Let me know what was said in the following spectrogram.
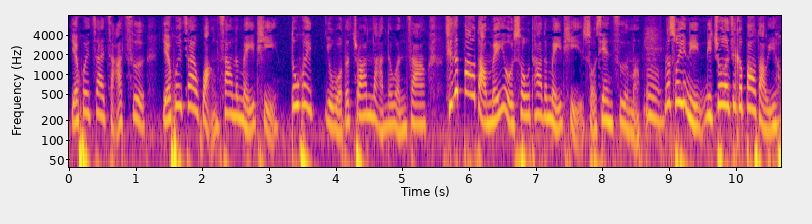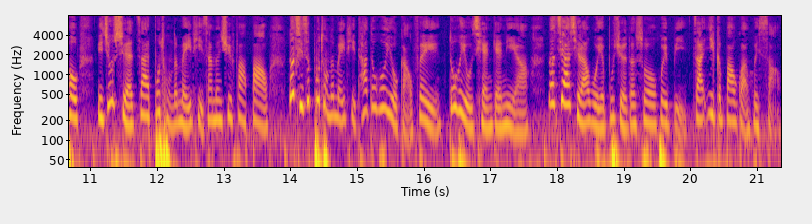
也会在杂志，也会在网上的媒体都会有我的专栏的文章。其实报道没有受他的媒体所限制嘛。嗯，那所以你你做了这个报道以后，你就学在不同的媒体上面去发报。那其实不同的媒体它都会有稿费，都会有钱给你啊。那加起来我也不觉得说会比在一个报馆会少，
